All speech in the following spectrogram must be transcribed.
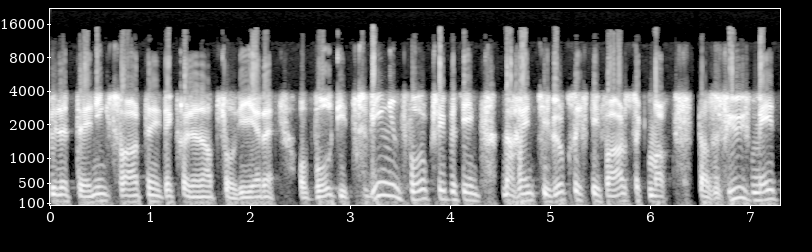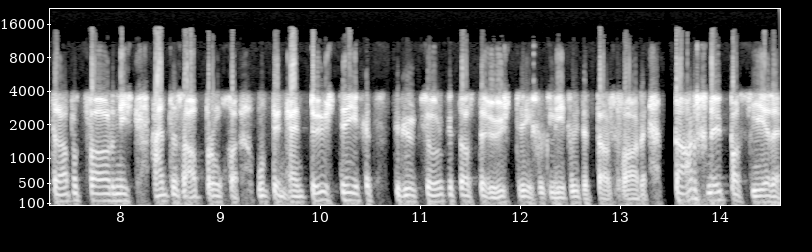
weil er Trainingsfahrten nicht können absolvieren, obwohl die zwingend vorgeschrieben sind. Dann haben sie wirklich die Farce gemacht, dass er fünf Meter runtergefahren ist, haben das abgebrochen und dann haben die Österreicher dafür gesorgt, dass der Österreicher gleich wieder darf fahren. Darf nicht passieren.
